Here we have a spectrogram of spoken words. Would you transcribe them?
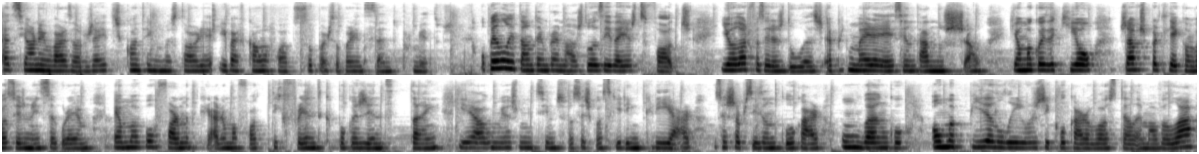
Adicionem vários objetos, contem uma história e vai ficar uma foto super, super interessante, prometo-vos. O Pedro Leitão tem para nós duas ideias de fotos e eu adoro fazer as duas. A primeira é sentar no chão, que é uma coisa que eu já vos partilhei com vocês no Instagram. É uma boa forma de criar uma foto diferente que pouca gente tem e é algo mesmo muito simples de vocês conseguirem criar. Vocês só precisam de colocar um banco ou uma pilha de livros e colocar o vosso telemóvel lá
